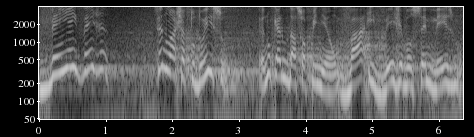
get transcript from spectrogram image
Venha e veja. Você não acha tudo isso? Eu não quero mudar sua opinião. Vá e veja você mesmo.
